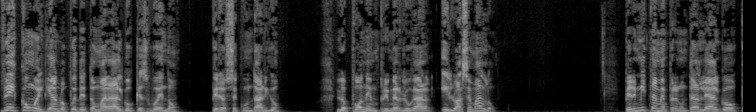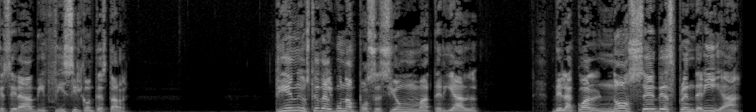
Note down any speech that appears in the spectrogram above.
¿Ve cómo el diablo puede tomar algo que es bueno, pero secundario, lo pone en primer lugar y lo hace malo? Permítame preguntarle algo que será difícil contestar. ¿Tiene usted alguna posesión material de la cual no se desprendería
